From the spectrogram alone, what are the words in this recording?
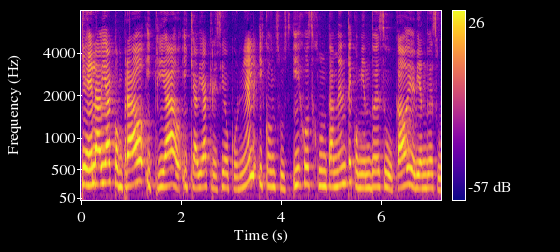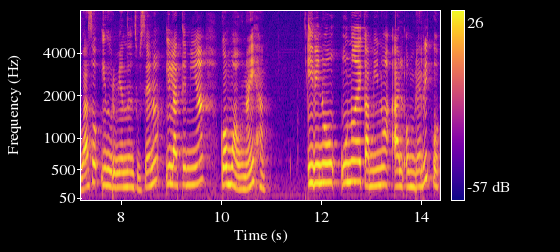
que él había comprado y criado y que había crecido con él y con sus hijos juntamente comiendo de su bocado y bebiendo de su vaso y durmiendo en su seno y la tenía como a una hija. Y vino uno de camino al hombre rico,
